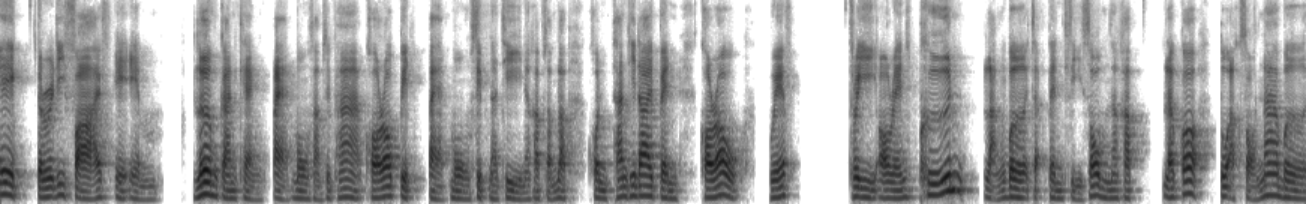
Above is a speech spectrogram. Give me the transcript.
8:35 AM เริ่มการแข่ง8:35 Coral ปิด8:10 นาทีนะครับสำหรับคนท่านที่ได้เป็น Coral Wave three orange พื้นหลังเบอร์จะเป็นสีส้มนะครับ แล้วก็ตัวอักษรหน้าเบอร์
